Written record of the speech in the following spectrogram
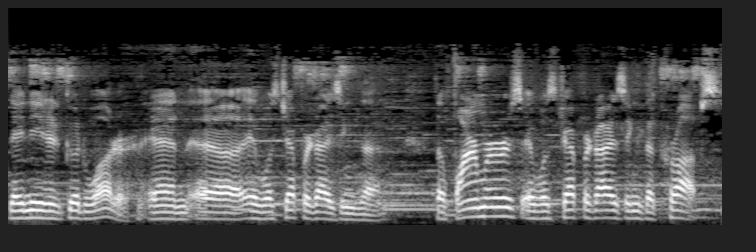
they needed good water. And uh, it was jeopardizing that. The farmers, it was jeopardizing the crops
